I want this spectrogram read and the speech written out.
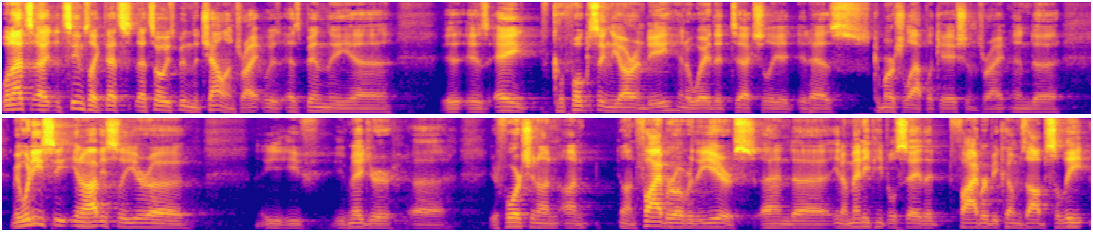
Well, that's uh, it. Seems like that's that's always been the challenge, right? Has been the uh, is a focusing the R and D in a way that actually it, it, has commercial applications, right? And uh, I mean, what do you see? You know, obviously you're uh, you've you've made your uh, your fortune on on on fiber over the years, and uh, you know many people say that fiber becomes obsolete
